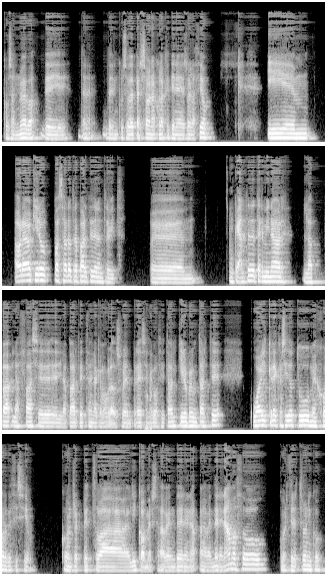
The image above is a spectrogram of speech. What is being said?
cosas nuevas, de, incluso de personas con las que tienes relación. Y em, Ahora quiero pasar a otra parte de la entrevista. Eh, aunque antes de terminar la, fase y la parte esta en la que hemos hablado sobre empresa, negocio y tal, quiero preguntarte cuál crees que ha sido tu mejor decisión con respecto al e-commerce, a vender en, a vender en Amazon, comercio electrónico.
